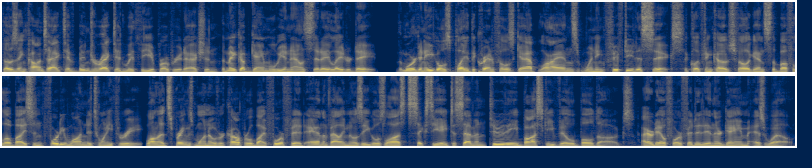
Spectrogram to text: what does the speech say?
Those in contact have been directed with the appropriate action. The makeup game will be announced at a later date. The Morgan Eagles played the Cranfills Gap Lions, winning 50 to 6. The Clifton Cubs fell against the Buffalo Bison 41 to 23. Walnut Springs won over Copperell by forfeit, and the Valley Mills Eagles lost 68 to 7 to the Bosqueville Bulldogs. Iredell forfeited in their game as well.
